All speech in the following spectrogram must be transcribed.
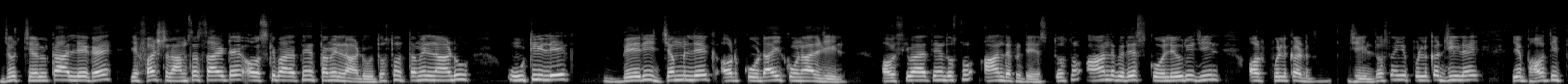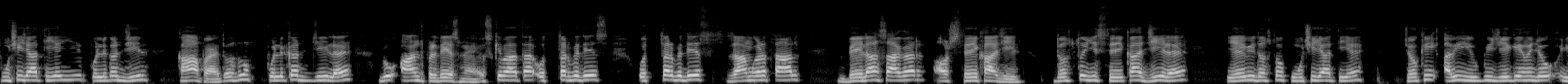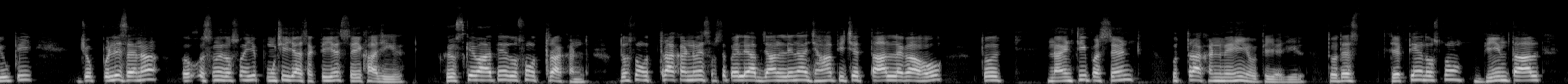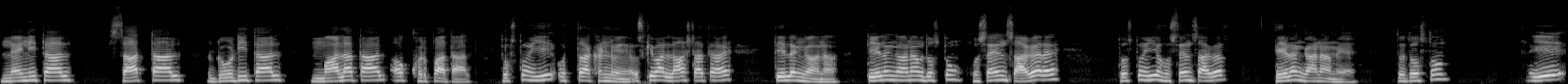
जो चिल्का लेक है, ये फ़र्स्ट रामसर साइट है और उसके बाद आते हैं तमिलनाडु। दोस्तों, Tamil Nadu, Ooty lake, Berijam lake और कोडाई कोनाल झील। और उसके बाद आते हैं दोस्तों आंध्र प्रदेश। दोस्तों आंध्र प्रदेश कोलेवरी झील और पुलकट झील। दोस्तों ये पुलकट झील है, ये बहुत ही पूछी जाती है, ये पुलकट झील कहाँ पर है? दोस्तों पुलकट झील है वो आंध्र प्रदेश में है। उसके बाद आता है उत्तर प्रदेश। उत्तर प्रदेश रामगढ़ ताल, बेला सागर और शेखा झील। दोस्तों ये शेखा झील है, ये भी दोस्तों पूछी जाती है, जो कि अभी यूपी जी में जो यूपी जो पुलिस है ना तो उसमें दोस्तों ये पूछी जा सकती है शेखा झील। फिर उसके बाद आते हैं दोस्तों उत्तराखंड। दोस्तों, उत्तराखंड में सबसे पहले आप जान लेना, जहाँ पीछे ताल लगा हो तो नाइन्टी परसेंट उत्तराखंड में ही होती है झील। तो देखते हैं दोस्तों भीमताल नैनीताल सात ताल, डोडी ताल, माला ताल और खुरपा ताल। दोस्तों, ये उत्तराखंड में है। उसके बाद लास्ट आता है तेलंगाना। तेलंगाना में दोस्तों, हुसैन सागर है। दोस्तों, ये हुसैन सागर तेलंगाना में है। तो दोस्तों, ये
